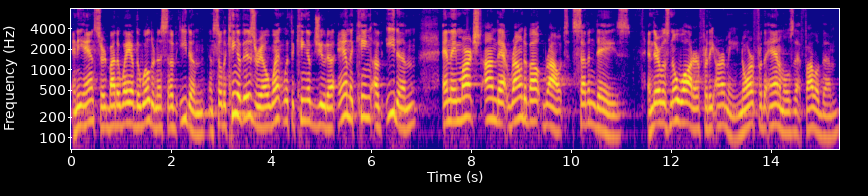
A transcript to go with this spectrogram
And he answered, By the way of the wilderness of Edom. And so the king of Israel went with the king of Judah and the king of Edom, and they marched on that roundabout route seven days. And there was no water for the army, nor for the animals that followed them.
